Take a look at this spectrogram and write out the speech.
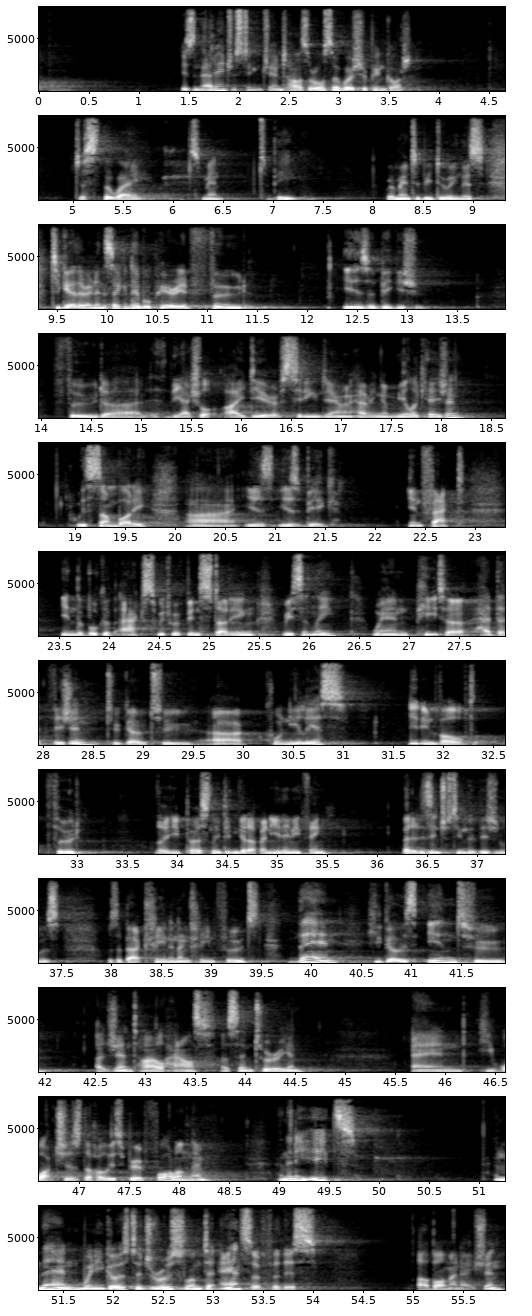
Isn't that interesting? Gentiles are also worshipping God. Just the way it's meant to be. We're meant to be doing this together. And in the Second Temple period, food is a big issue. Food, uh, the actual idea of sitting down and having a meal occasion with somebody uh, is, is big. In fact, in the book of Acts, which we've been studying recently, when Peter had that vision to go to uh, Cornelius, it involved food, though he personally didn't get up and eat anything. But it is interesting the vision was, was about clean and unclean foods. Then he goes into a Gentile house, a centurion, and he watches the Holy Spirit fall on them, and then he eats. And then, when he goes to Jerusalem to answer for this abomination,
